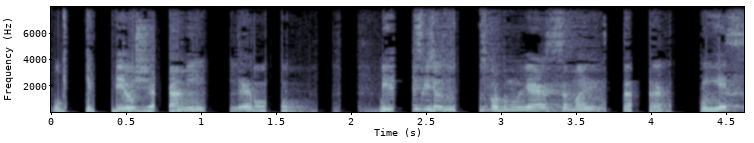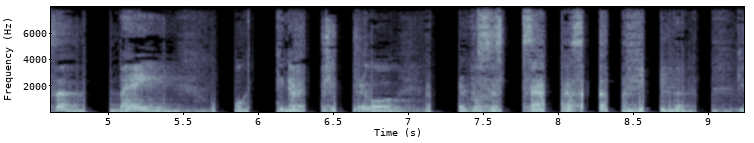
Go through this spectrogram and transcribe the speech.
o que Deus já me entregou. Isso que Jesus falou para a mulher samaritana: conheça bem o Te entregou, para que você saia dessa vida que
